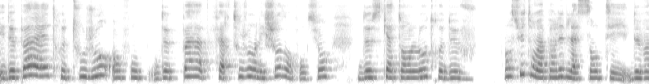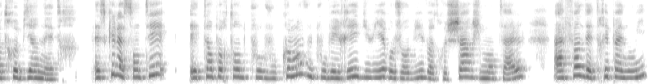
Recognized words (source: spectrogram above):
et de pas être toujours en fon- de pas faire toujours les choses en fonction de ce qu'attend l'autre de vous. Ensuite, on va parler de la santé, de votre bien-être. Est-ce que la santé est importante pour vous? Comment vous pouvez réduire aujourd'hui votre charge mentale afin d'être épanoui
